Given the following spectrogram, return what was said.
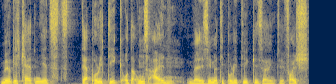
Möglichkeiten jetzt der Politik oder uns allen? Weil es immer die Politik ist ja irgendwie falsch,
